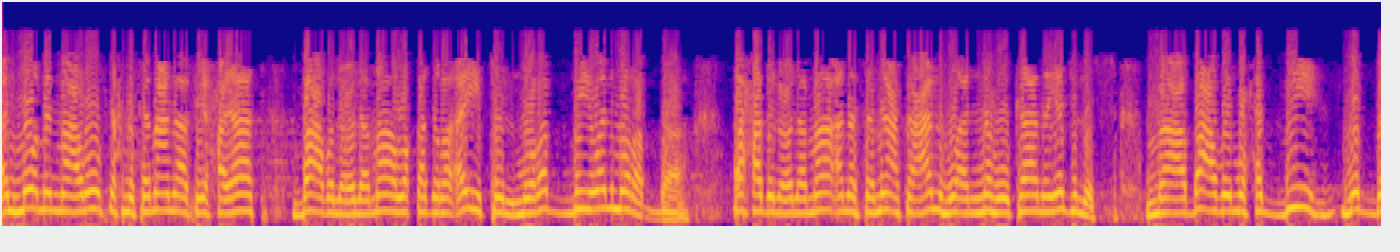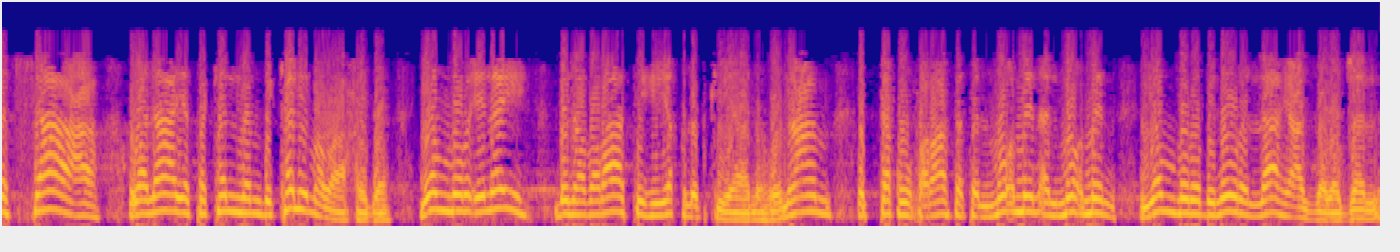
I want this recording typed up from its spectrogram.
المؤمن معروف نحن سمعنا في حياة بعض العلماء وقد رأيت المربي والمربى. أحد العلماء أنا سمعت عنه أنه كان يجلس مع بعض محبيه مدة ساعة ولا يتكلم بكلمة واحدة. ينظر إليه بنظراته يقلب كيانه. نعم اتقوا فراسة المؤمن. المؤمن ينظر بنور الله عز وجل.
